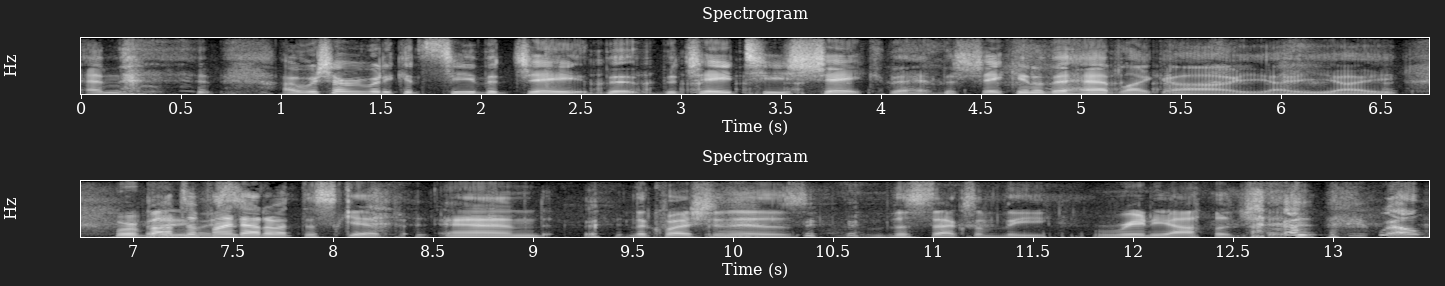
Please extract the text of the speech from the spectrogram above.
and I wish everybody could see the J the, the JT shake, the the shaking of the head, like ay ay ay. We're about to find out about the skip, and the question is the sex of the radiologist. Well,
